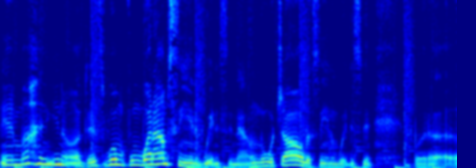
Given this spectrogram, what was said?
in my, you know, just from, from what I'm seeing and witnessing. I don't know what y'all are seeing and witnessing, but uh,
